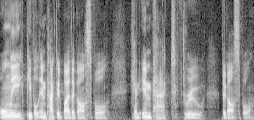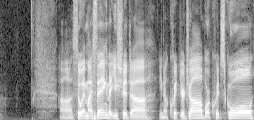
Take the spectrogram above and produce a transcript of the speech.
Only people impacted by the gospel can impact through the gospel. Uh, so, am I saying that you should, uh, you know, quit your job or quit school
